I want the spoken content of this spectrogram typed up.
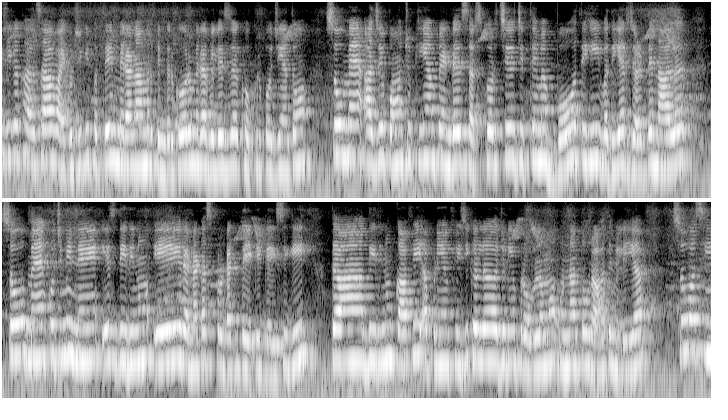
ਵਾਹਿਗੁਰੂ ਜੀ ਕਾ ਖਾਲਸਾ, ਵਾਹਿਗੁਰੂ ਜੀ ਕੀ ਫਤਿਹ। ਮੇਰਾ ਨਾਮ ਰਪਿੰਦਰ ਕੌਰ, ਮੇਰਾ ਵਿਲੇਜ ਖੋਖਰ ਪੋਜੀਆਂ ਤੋਂ। ਸੋ ਮੈਂ ਅੱਜ ਪਹੁੰਚ ਚੁੱਕੀ ਹਾਂ ਪਿੰਡ ਸਰਸਪੁਰ 'ਚ, ਜਿੱਥੇ ਮੈਂ ਬਹੁਤ ਹੀ ਵਧੀਆ ਰਿਜ਼ਲਟ ਦੇ ਨਾਲ ਸੋ ਮੈਂ ਕੁਝ ਮਹੀਨੇ ਇਸ ਦੀਦੀ ਨੂੰ ਇਹ ਰੈਨਾਟਸ ਪ੍ਰੋਡਕਟ ਦੇ ਕੇ ਗਈ ਸੀਗੀ। ਤਾਂ ਦੀਦੀ ਨੂੰ ਕਾਫੀ ਆਪਣੀਆਂ ਫਿਜ਼ੀਕਲ ਜਿਹੜੀਆਂ ਪ੍ਰੋਬਲਮ ਆ, ਉਹਨਾਂ ਤੋਂ ਰਾਹਤ ਮਿਲੀ ਆ। ਸੋ ਅਸੀਂ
